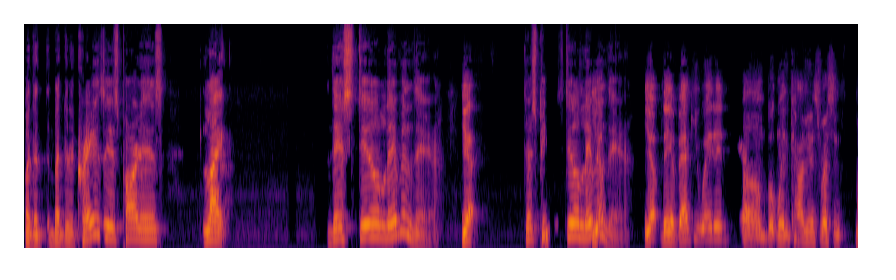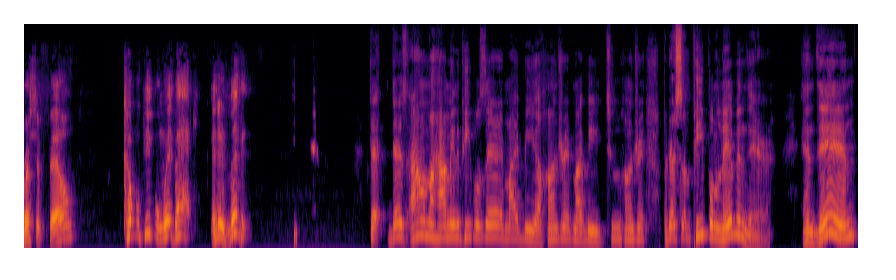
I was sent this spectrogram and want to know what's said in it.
But the but the craziest part is like they're still living there. Yeah. There's people still living Yep. there. Yep, they evacuated. Yep. Um, but when communist Russian Russia fell, a couple people went back and they're living. There, there's I don't know how many people's there. It might be a hundred, might be two hundred, but there's some people living there. And then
